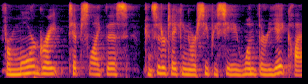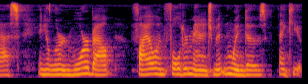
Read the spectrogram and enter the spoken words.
For more great tips like this, consider taking our CPCA 138 class and you'll learn more about file and folder management in Windows. Thank you.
